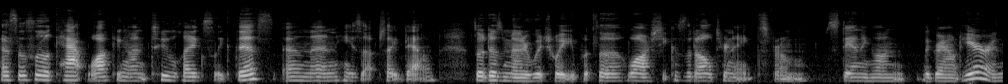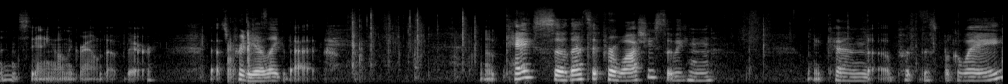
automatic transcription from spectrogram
has this little cat walking on two legs like this, and then he's upside down. So it doesn't matter which way you put the washi because it alternates from standing on the ground here and then standing on the ground up there. That's pretty. I like that. Okay, so that's it for washi. So we can we can uh, put this book away.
